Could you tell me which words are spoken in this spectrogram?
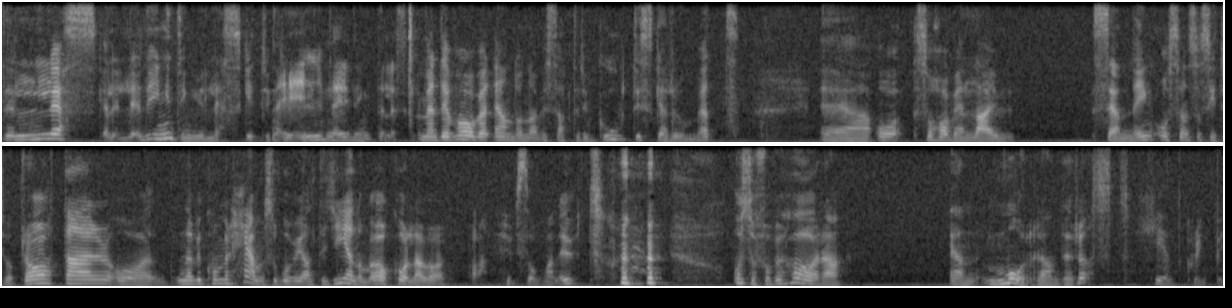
Det läsk... Eller det, ingenting är ju läskigt tycker Nej, vi. nej, det är inte läskigt. Men det var väl ändå när vi satt i det gotiska rummet. Eh, och så har vi en livesändning och sen så sitter vi och pratar och när vi kommer hem så går vi alltid igenom och kollar vad, ja, hur såg man ut. och så får vi höra en morrande röst Helt creepy.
